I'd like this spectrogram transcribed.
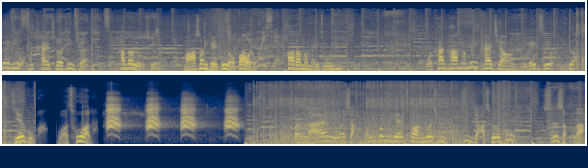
这里我们开车进圈，看到有车，马上给队友报警，怕他们没注意。我看他们没开枪，以为只有一个，结果我错了。本来我想从中间穿过去进甲车库，失手了，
